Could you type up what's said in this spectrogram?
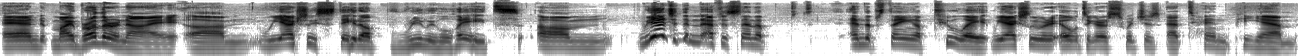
And my brother and I, um, we actually stayed up really late. Um, we actually didn't have to stand up, end up staying up too late. We actually were able to get our Switches at 10 p.m.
